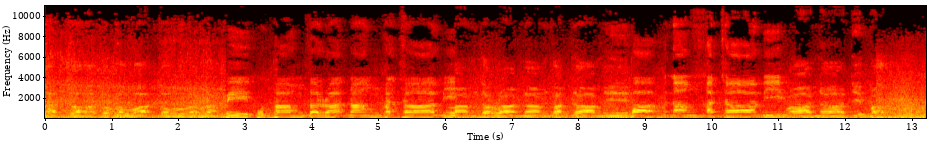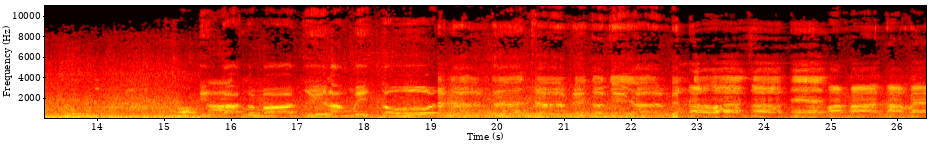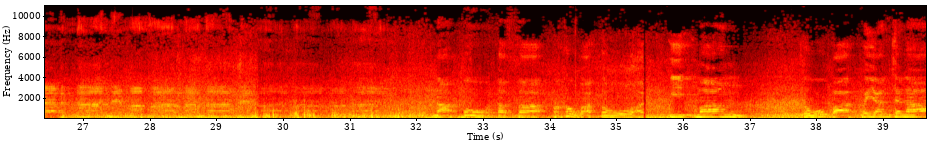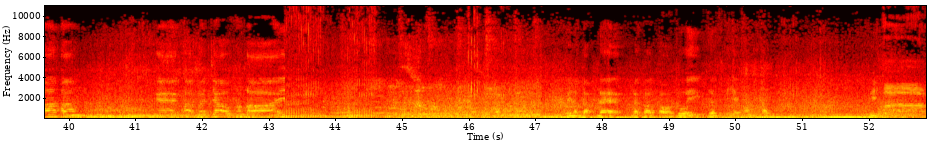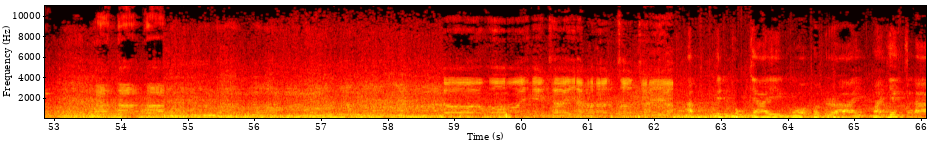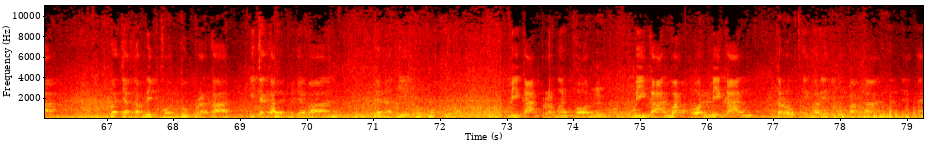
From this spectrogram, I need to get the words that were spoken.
ตัสสะภะคะวะโตอะระหะปีพุทธังสระนังคัจฉามิตังสระนังกัจจามิตานังคัจฉามิปานาจิปะน้องอิตัสมาสีลังวิโส ตัสสะภะคะวะโตอิมังสูปะพยัญชนะอังแก่ข้าพเจ้าทั้งหลาย เป็นลำดับแรกแล้วก็ต่อด้วยเครื่องพยากรรมครับ ตังตันตันตัน เป็นทุกข์ใจกลัวคนร้ายมาแย่งตาม ก็จะสำเร็จผลทุกประการ กิจการพยาบาลเจ้าหน้าที่ทุกๆส่วนมีการประเมินผล มีการวัดผล มีการตรุปสิ่งอะไรตุกบางการท่านใด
